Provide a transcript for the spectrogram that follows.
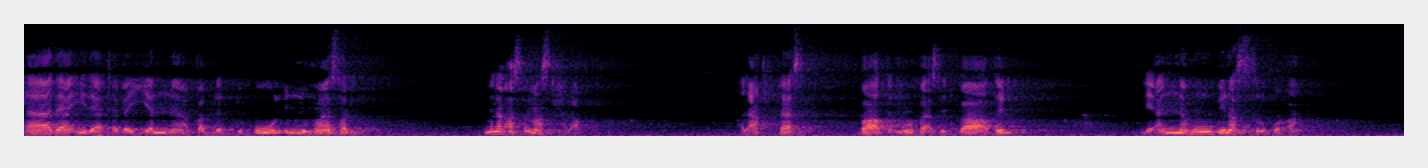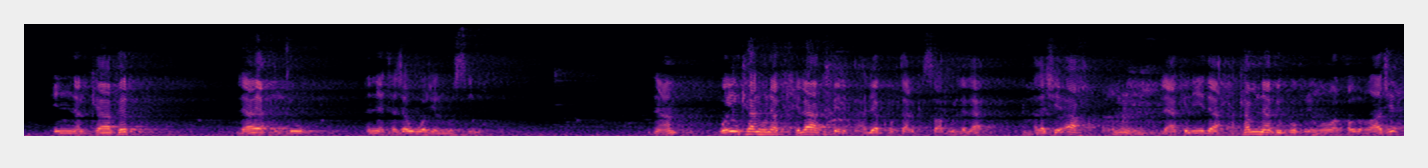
هذا إذا تبينا قبل الدخول أنه ما يصلي. من الأصل ما صح العقد. العقد فاسد. باطل مو فاسد باطل لأنه بنص القرآن. إن الكافر لا يحل أن يتزوج المسلمة. نعم. وإن كان هناك خلاف بين هل يكفر تارك الصلاة ولا لا؟ هذا شيء آخر. لكن إذا حكمنا بكفره وهو القول الراجح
